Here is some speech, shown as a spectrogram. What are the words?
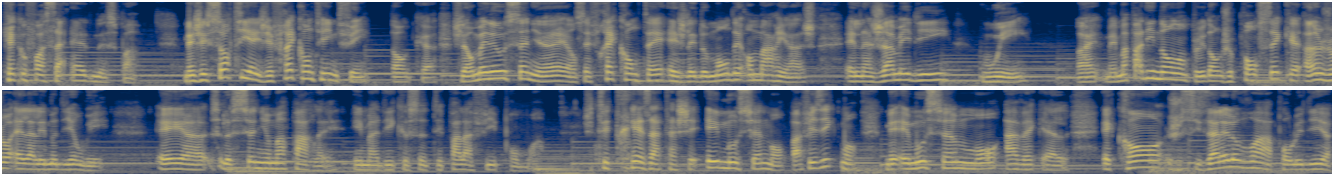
Quelquefois ça aide, n'est-ce pas? Mais j'ai sorti et j'ai fréquenté une fille. Donc, euh, je l'ai emmenée au Seigneur et on s'est fréquenté et je l'ai demandé en mariage. Elle n'a jamais dit oui. Mais elle m'a pas dit non non plus. Donc, je pensais qu'un jour elle allait me dire oui. Et euh, le Seigneur m'a parlé. Il m'a dit que ce n'était pas la fille pour moi. J'étais très attaché émotionnellement, pas physiquement, mais émotionnellement avec elle. Et quand je suis allé le voir pour lui dire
